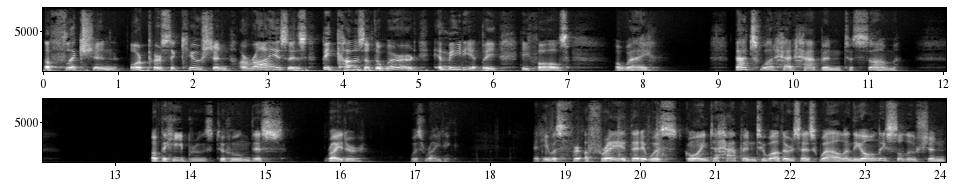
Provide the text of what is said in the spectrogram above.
affliction or persecution arises because of the word, immediately he falls away. That's what had happened to some of the Hebrews to whom this writer was writing. And he was f- afraid that it was going to happen to others as well. And the only solution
